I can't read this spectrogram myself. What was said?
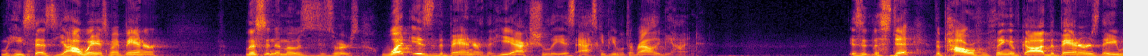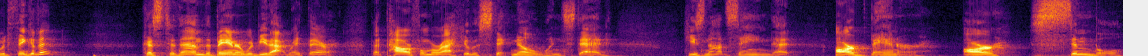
when he says, Yahweh is my banner, listen to Moses' orders. What is the banner that he actually is asking people to rally behind? Is it the stick, the powerful thing of God, the banner as they would think of it? Because to them, the banner would be that right there, that powerful, miraculous stick. No, instead, he's not saying that our banner, our symbol,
